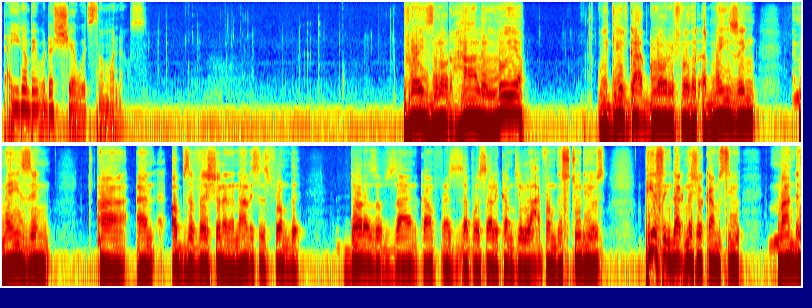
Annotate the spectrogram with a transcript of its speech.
that you're gonna be able to share with someone else. Praise the Lord. Hallelujah. We give God glory for that amazing, amazing uh, and observation and analysis from the Daughters of Zion Conference. Apostolic come to you live from the studios. Piercing Darkness Show comes to you Monday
